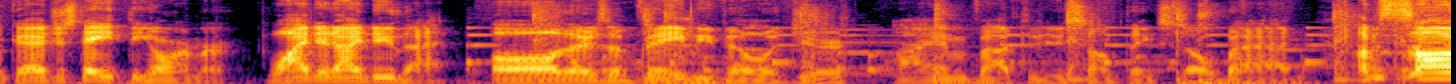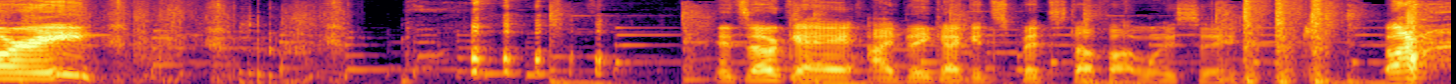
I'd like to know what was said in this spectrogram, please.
Okay, I just ate the armor. Why did I do that? Oh, there's a baby villager. I am about to do something so bad. I'm sorry! it's okay. I think I can spit stuff up. Me see.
